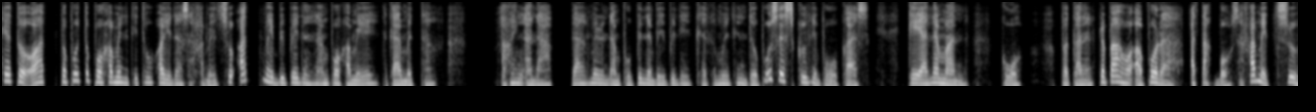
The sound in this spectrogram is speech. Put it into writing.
heto at papunta po kami dito kanina sa amin. So at may bibili naman po kami na gamit ng aking anak. Dahil meron naman po pinabibili gagamitin daw po sa school ni bukas. Kaya naman ko pagka nagtrabaho apura at takbo sa Kamitsu.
